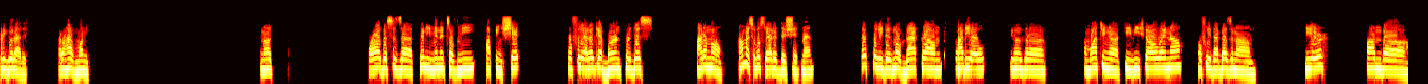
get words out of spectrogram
pretty good at it. I don't have money. You know, well, this is uh 20 minutes of me talking shit. Hopefully, I don't get burned for this. I don't know. How am I supposed to edit this shit, man? Hopefully, there's no background audio because uh, I'm watching a TV show right now. Hopefully, that doesn't um hear on the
